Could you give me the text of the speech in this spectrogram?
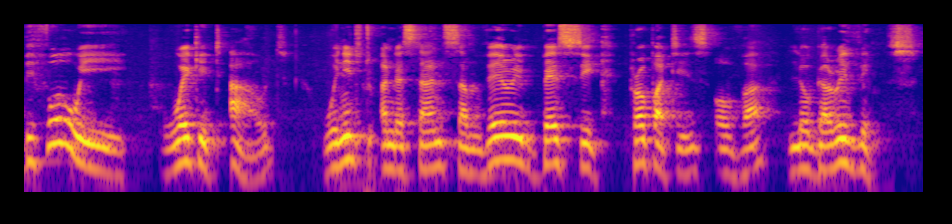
before we work it out, we need to understand some very basic properties of uh, logarithms.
